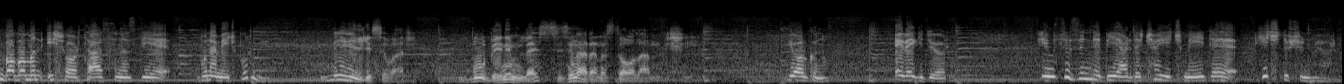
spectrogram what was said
Babamın iş ortağısınız diye buna mecbur muyum? ne ilgisi var? Bu benimle sizin aranızda olan bir şey. Yorgunum. Eve gidiyorum. Hem sizinle bir yerde çay içmeyi de hiç düşünmüyorum.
